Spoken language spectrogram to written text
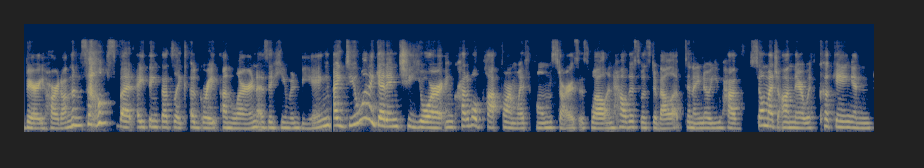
very hard on themselves, but I think that's like a great unlearn as a human being. I do want to get into your incredible platform with Home OmStars as well and how this was developed. And I know you have so much on there with cooking and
